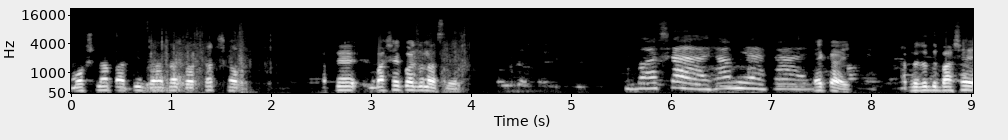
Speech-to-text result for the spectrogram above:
মশলাপাতি যা যা দরকার সব। আপনি বাসায় কয়জন আছে বাসায় আমি একাই। একাই? আপনি যদি বাসায়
